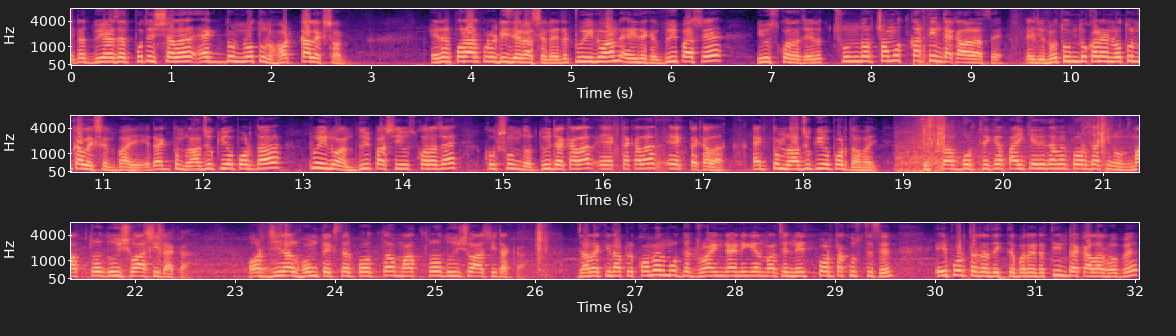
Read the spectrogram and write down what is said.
এটা দুই হাজার পঁচিশ সালের একদম নতুন হট কালেকশন এটার পর আর কোনো ডিজাইন আসে না। এটা টু ইন ওয়ান এই দেখেন, দুই পাশে ইউজ করা যায়। এটা সুন্দর, চমৎকার তিনটা কালার আছে। এই যে নতুন দোকানের নতুন কালেকশন ভাই, এটা একদম রাজকীয় পর্দা টু ইন ওয়ান দুই পাশে ইউজ করা যায়। খুব সুন্দর, দুইটা কালার একটা কালার একটা কালার একদম রাজকীয় পর্দা, ভাই। ইসলামপুর থেকে পাইকারি দামে পর্দা কিনুন, মাত্র দুইশো আশি টাকা। অরিজিনাল হোম টেক্সের পর্দা, মাত্র দুইশো আশি টাকা। যারা কিনা আপনি কমের মধ্যে ড্রয়িং ডাইনিংয়ের মাঝে নেট পর্দা খুঁজতেছেন এই পর্দাটা দেখতে পারেন, এটা তিনটা কালার হবে।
